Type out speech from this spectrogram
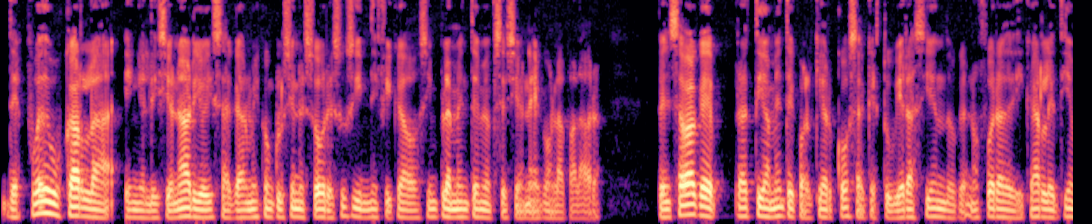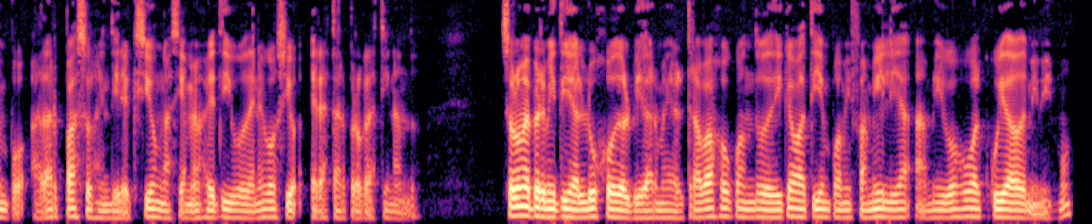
Después de buscarla en el diccionario y sacar mis conclusiones sobre su significado, simplemente me obsesioné con la palabra. Pensaba que prácticamente cualquier cosa que estuviera haciendo que no fuera dedicarle tiempo a dar pasos en dirección hacia mi objetivo de negocio era estar procrastinando. Solo me permitía el lujo de olvidarme del trabajo cuando dedicaba tiempo a mi familia, amigos o al cuidado de mí mismo.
